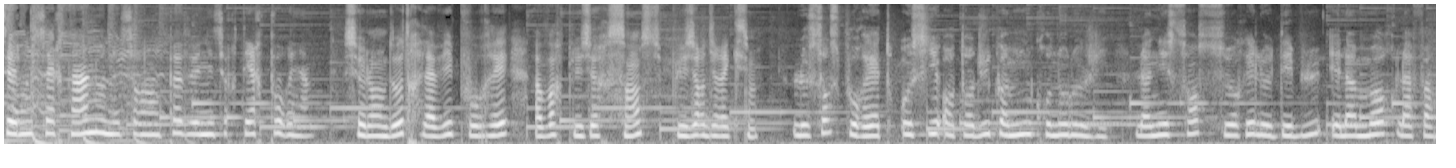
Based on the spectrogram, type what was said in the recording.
Selon certains, nous ne serions pas venus sur Terre pour rien. Selon d'autres, la vie pourrait avoir plusieurs sens, plusieurs directions. Le sens pourrait être aussi entendu comme une chronologie. La naissance serait le début et la mort la fin.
